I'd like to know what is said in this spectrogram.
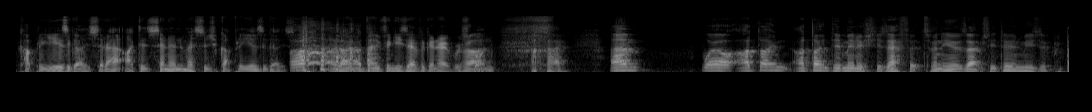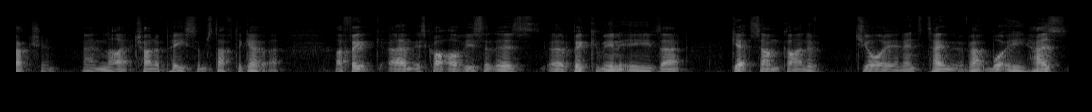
a couple of years ago. So that I did send him a message a couple of years ago. So I, don't, I don't think he's ever going to respond. Okay. Um, well, I don't I don't diminish his efforts when he was actually doing music production and like trying to piece some stuff together. I think um, it's quite obvious that there's a big community that get some kind of joy and entertainment about what he has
